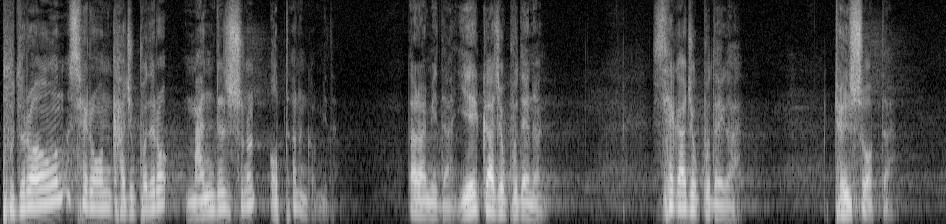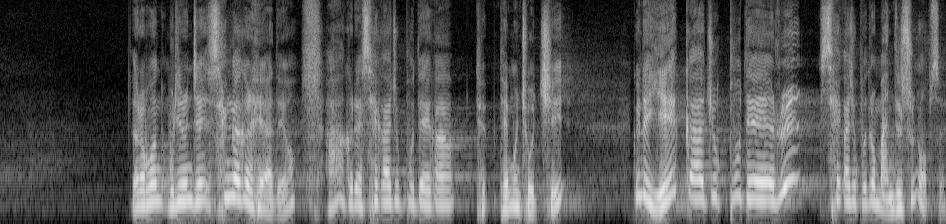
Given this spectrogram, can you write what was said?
부드러운 새로운 가죽 부대로 만들 수는 없다는 겁니다. 따라합니다. 옛 가죽 부대는 새 가죽 부대가 될 수 없다. 여러분, 우리는 이제 생각을 해야 돼요. 아, 그래, 새 가죽 부대가 되, 되면 좋지. 근데 옛 가죽 부대를 새 가죽 부대로 만들 수는 없어요.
